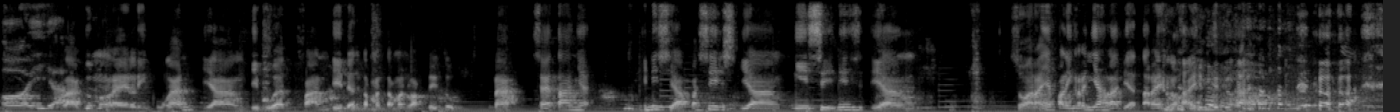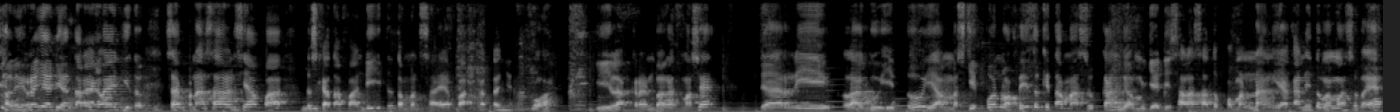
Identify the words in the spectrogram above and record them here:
oh iya lagu mengenai lingkungan yang dibuat Fandi dan teman-teman waktu itu. Nah, saya tanya, ini siapa sih yang ngisi ini yang suaranya paling renyah lah di antara yang lain gitu kan. paling renyah di antara yang lain gitu. Saya penasaran siapa. Terus kata Fandi itu teman saya, Pak, katanya. Wah, gila keren banget. Maksudnya dari lagu itu ya meskipun waktu itu kita masukkan nggak menjadi salah satu pemenang ya kan? Itu memang sebenarnya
